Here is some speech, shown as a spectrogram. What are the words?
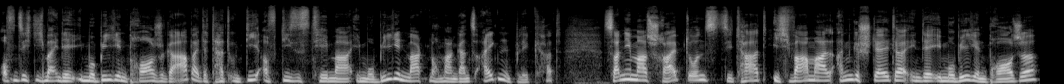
offensichtlich mal in der Immobilienbranche gearbeitet hat und die auf dieses Thema Immobilienmarkt nochmal einen ganz eigenen Blick hat. Sanimas schreibt uns, Zitat, ich war mal Angestellter in der Immobilienbranche,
